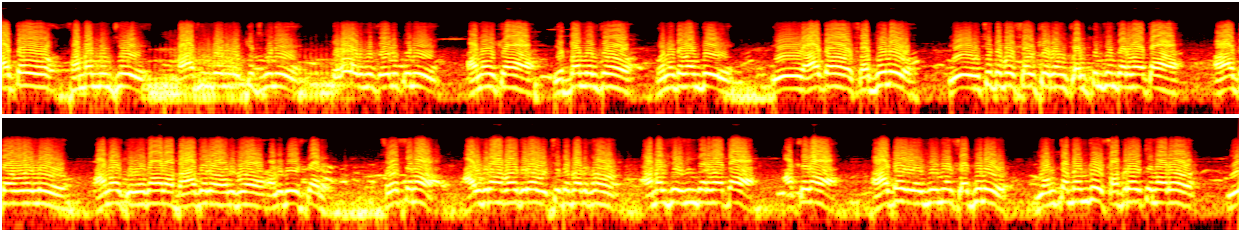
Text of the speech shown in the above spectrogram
ఆటో సంబంధించి పాసింజర్లు ఎక్కించుకుని పిల్లలకు తోలుకుని అనేక ఇబ్బందులతో ఉన్నటువంటి ఈ ఆటో సభ్యులు ఈ ఉచిత బస్సు సౌకర్యం కల్పించిన తర్వాత ఆటో వాళ్ళు అనేక విధాల బాధలు అనుభవ అనుభవిస్తారు. చూస్తున్నాం హైదరాబాద్లో ఉచిత పథకం అమలు చేసిన తర్వాత అక్కడ ఆటో యూనియన్ సభ్యులు ఎంతమంది సఫర్ అవుతున్నారో ఈ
